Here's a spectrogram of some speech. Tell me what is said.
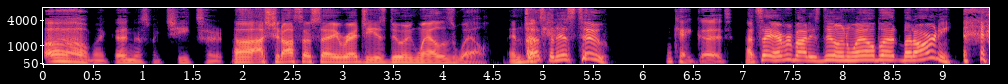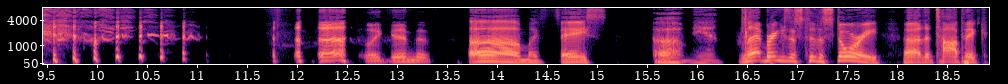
Oh my goodness, my cheeks hurt. uh, I should also say Reggie is doing well as well, and Justin is too. Okay, good. I'd say everybody's doing well, but but Arnie. Oh my goodness. Oh, my face. Oh, man. That brings us to the story, uh, the topic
